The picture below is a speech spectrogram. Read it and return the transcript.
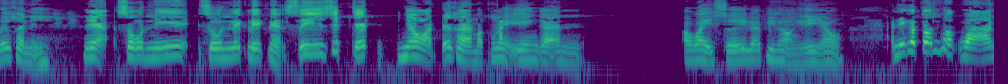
เด้อค่ะนี่เนี่ยโซนนี้โซนเล็ก ๆ เนี่ยสี่สิบเจ็ดยอดเด้อค่ะบักนัดเองกันเอาไว้เสยแล้วพี่น้องเยาวๆอันนี้ก็ต้นผักหวาน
